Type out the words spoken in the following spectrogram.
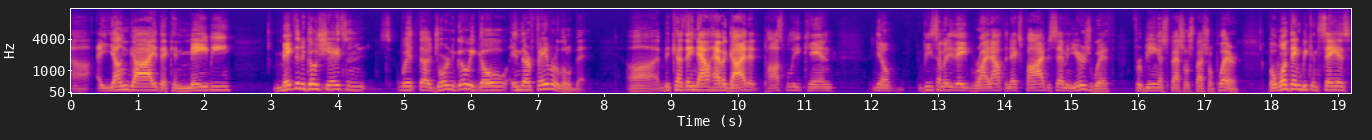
uh, a young guy that can maybe make the negotiations with uh, Jordan Goey go in their favor a little bit. Uh, because they now have a guy that possibly can, you know, be somebody they ride out the next five to seven years with for being a special, special player. But one thing we can say is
